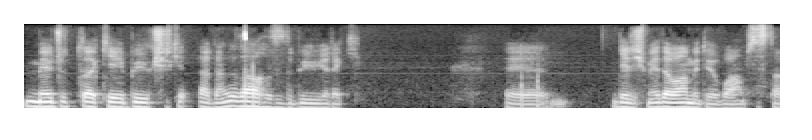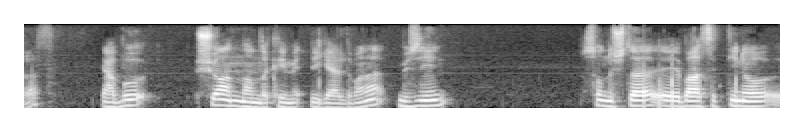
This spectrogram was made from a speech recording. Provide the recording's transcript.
mevcuttaki büyük şirketlerden de daha hızlı büyüyerek e, gelişmeye devam ediyor bağımsız taraf. Ya bu şu anlamda kıymetli geldi bana. Müziğin sonuçta e, bahsettiğin o e,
